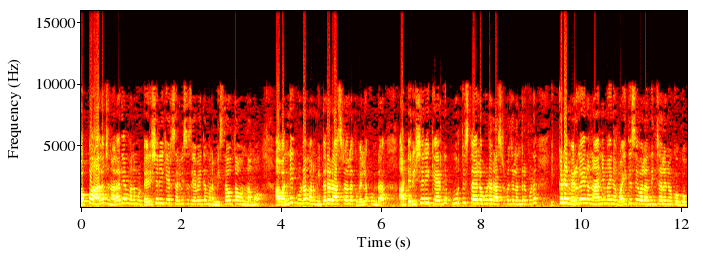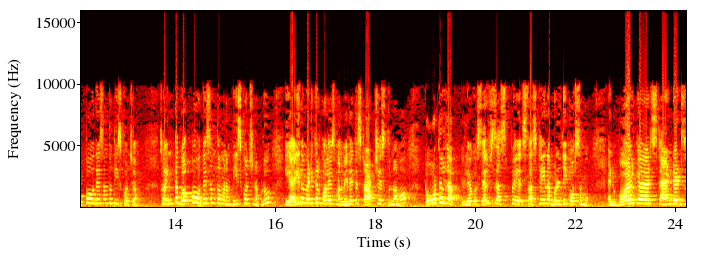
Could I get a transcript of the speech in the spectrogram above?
గొప్ప ఆలోచన. అలాగే మనము టెరిషరీ కేర్ సర్వీసెస్ ఏవైతే మనం మిస్ అవుతా ఉన్నామో అవన్నీ కూడా మనం ఇతర రాష్ట్రాలకు వెళ్ళకుండా ఆ టెరిషరీ కేర్ని పూర్తి స్థాయిలో కూడా రాష్ట్ర ప్రజలందరూ కూడా ఇక్కడ మెరుగైన నాణ్యమైన వైద్య సేవలు అందించాలని ఒక గొప్ప ఉద్దేశంతో తీసుకొచ్చాము. సో ఇంత గొప్ప ఉద్దేశంతో మనం తీసుకొచ్చినప్పుడు ఈ ఐదు మెడికల్ కాలేజ్ మనం ఏదైతే స్టార్ట్ చేస్తున్నామో టోటల్గా వీళ్ళ యొక్క సెల్ఫ్ సస్టైనబిలిటీ కోసము అండ్ వరల్డ్ కేర్ స్టాండర్డ్స్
